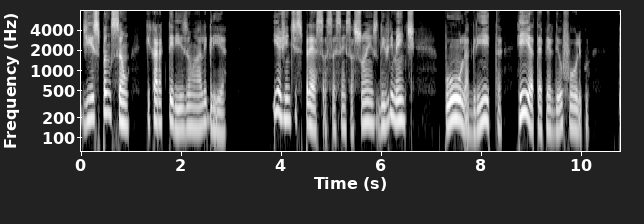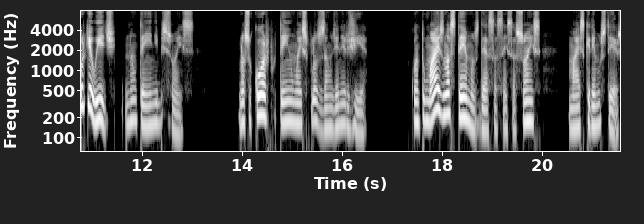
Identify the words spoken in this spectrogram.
de expansão que caracterizam a alegria e a gente expressa essas sensações livremente, pula, grita, ri até perder o fôlego, porque o id não tem inibições. Nosso corpo tem uma explosão de energia. Quanto mais nós temos dessas sensações, mais queremos ter.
